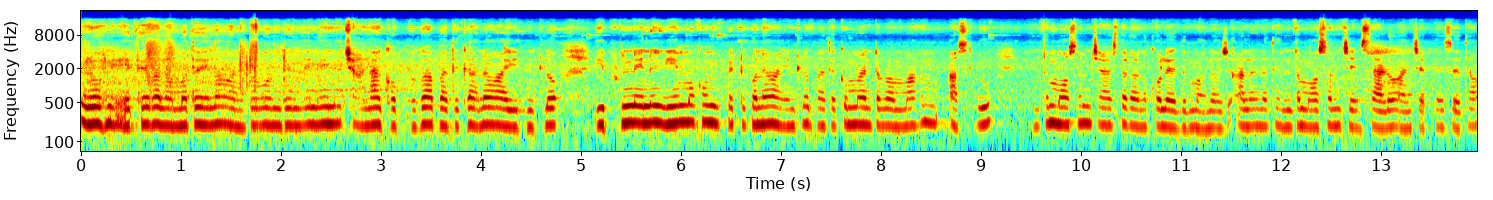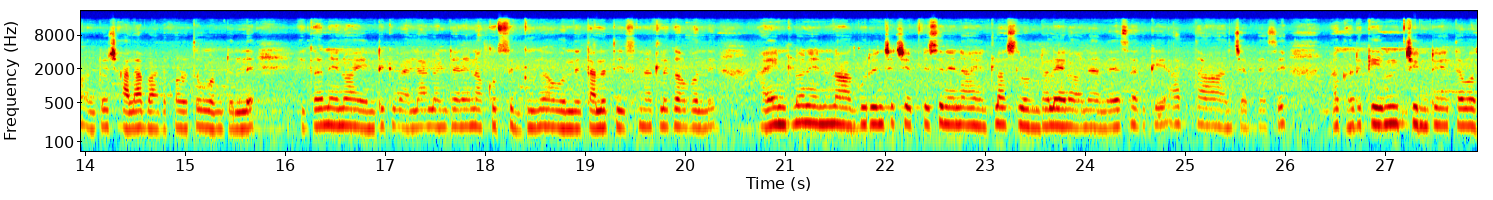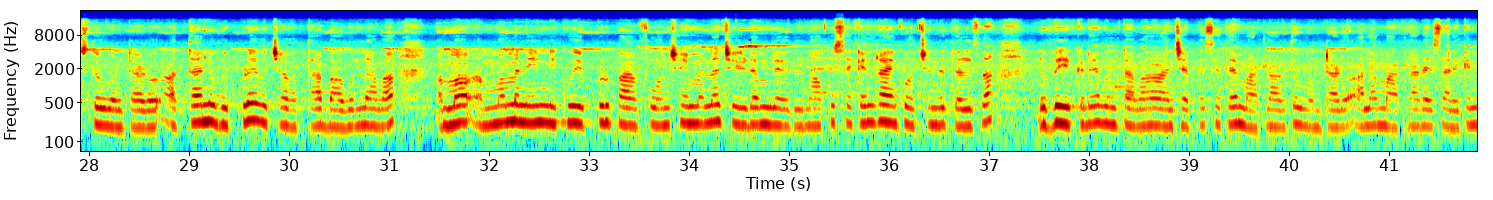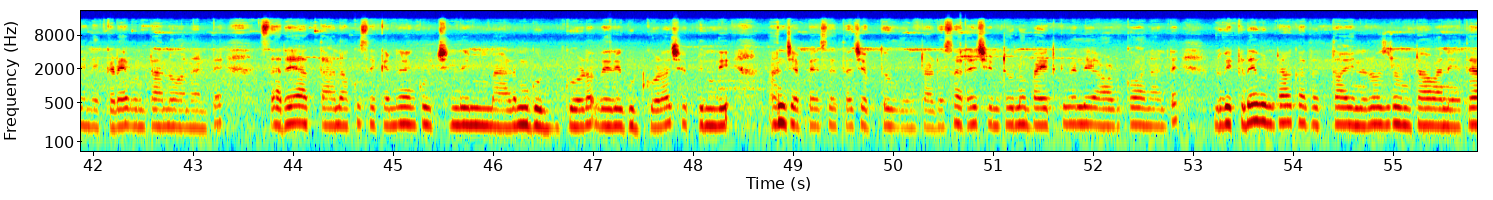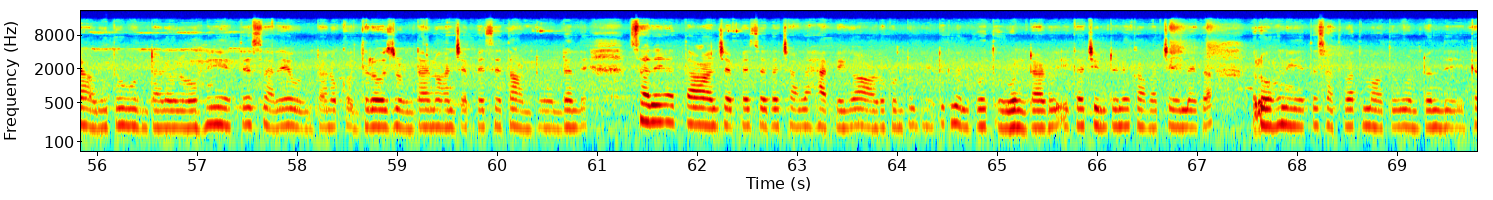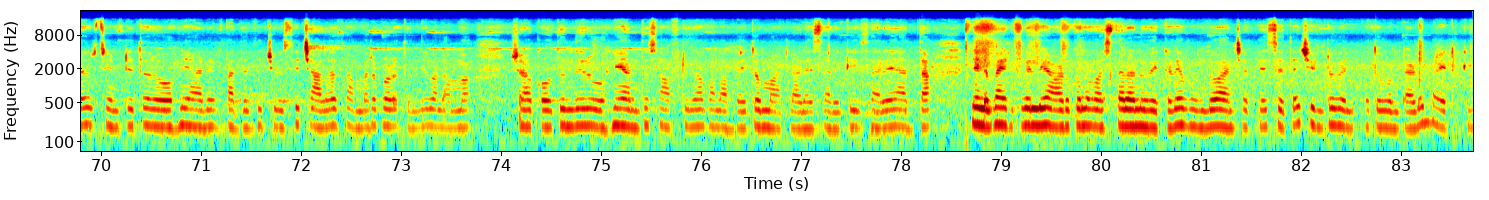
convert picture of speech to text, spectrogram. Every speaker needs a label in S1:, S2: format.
S1: రోహిణి అయితే వాళ్ళ అమ్మతో ఇలా అంటూ ఉంటుంది నేను చాలా గొప్పగా బతికాను ఆ ఇంట్లో. ఇప్పుడు నేను ఏ ముఖం పెట్టుకుని ఆ ఇంట్లో బతకమంటావమ్మా? అసలు ఇంత మోసం చేస్తాడు అనుకోలేదు మనోజ్. అలానైతే ఎంత మోసం చేశాడు అని చెప్పేసి అయితే అంటూ చాలా బాధపడుతూ ఉంటుంది. ఇక నేను ఆ ఇంటికి వెళ్ళాలంటేనే నాకు సిగ్గుగా ఉంది తల తీసినట్లుగా ఉంది. ఆ ఇంట్లో నేను నా గురించి చెప్పేసి నేను ఆ ఇంట్లో అసలు ఉండలేను అని అనేసరికి అత్త అని చెప్పేసి అక్కడికి చింటూ అయితే వస్తూ ఉంటాడు. అత్త నువ్వు ఇప్పుడే వచ్చావత్తా? బాగున్నావా? అమ్మ అమ్మమ్మ నేను నీకు ఎప్పుడు ఫోన్ చేయమన్నా చేయడం లేదు. నాకు సెకండ్ ర్యాంక్ వచ్చింది తెలుసా? నువ్వు ఇక్కడే ఉంటావా? అని చెప్పేసి అయితే మాట్లాడుతూ ఉంటాడు. అలా మాట్లాడేసరికి నేను ఇక్కడే ఉంటాను అని అంటే సరే అత్త నాకు సెకండ్ ర్యాంక్ వచ్చింది. మేడం గుడ్ కూడా వెరీ గుడ్ కూడా చెప్పింది అని చెప్పేసి అయితే చెప్తూ ఉంటాడు. సరే చింటూ నువ్వు బయటికి వెళ్ళి ఆడుకో అని అంటే నువ్వు ఇక్కడే ఉంటావు కదత్తా? ఎన్ని రోజులు ఉంటావు? అని అయితే అడుగుతూ ఉంటాడు. రోహిణి అయితే సరే ఉంటాను కొద్ది రోజులు ఉంటాను అని చెప్పి చెప్పేసి అయితే అంటూ ఉంటుంది. సరే అత్త అని చెప్పేసి అయితే చాలా హ్యాపీగా ఆడుకుంటూ బయటకు వెళ్ళిపోతూ ఉంటాడు. ఇక చింటిని కవర్ చేయలేక రోహిణి అయితే సతమతం అవుతూ ఉంటుంది. ఇక చింటితో రోహిణి ఆడే పద్ధతి చూసి చాలా సంబరపడుతుంది. వాళ్ళ అమ్మ షాక్ అవుతుంది. రోహిణి అంత సాఫ్ట్గా వాళ్ళ అబ్బాయితో మాట్లాడేసరికి సరే అత్త నేను బయటకు వెళ్ళి ఆడుకుని వస్తాను. నువ్వు ఇక్కడే ఉండు అని చెప్పేసి అయితే చింటూ వెళ్ళిపోతూ ఉంటాడు బయటికి.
